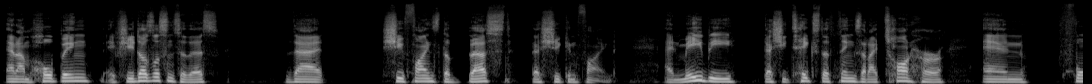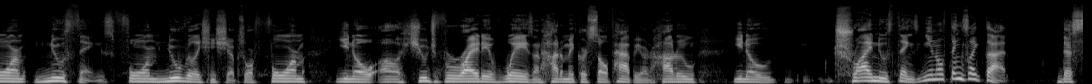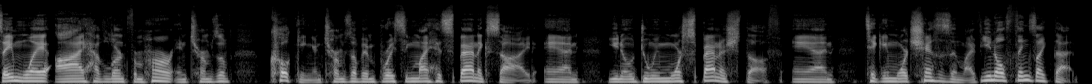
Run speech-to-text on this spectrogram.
And I'm hoping, if she does listen to this, that she finds the best that she can find. And maybe that she takes the things that I taught her and form new things, form new relationships, or form, you know, a huge variety of ways on how to make herself happy or how to you know, try new things, you know, things like that. The same way I have learned from her in terms of cooking, in terms of embracing my Hispanic side and, you know, doing more Spanish stuff and taking more chances in life, you know, things like that.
